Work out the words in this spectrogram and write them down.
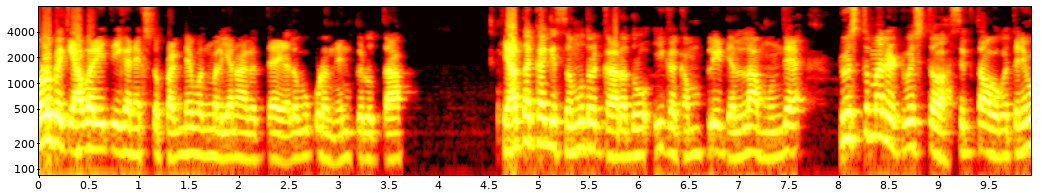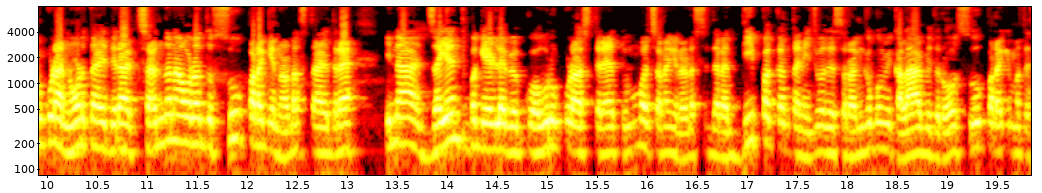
ನೋಡ್ಬೇಕು ಯಾವ ರೀತಿ ಈಗ ನೆಕ್ಸ್ಟ್ ಪ್ರಜ್ಞೆ ಬಂದ್ಮೇಲೆ ಏನಾಗುತ್ತೆ, ಎಲ್ಲವೂ ಕೂಡ ನೆನಪಿರುತ್ತಾ? ಯಾತಕ್ಕಾಗಿ ಸಮುದ್ರಕ್ಕಾರದ್ರು ಈಗ ಕಂಪ್ಲೀಟ್ ಎಲ್ಲ ಮುಂದೆ ಟ್ವಿಸ್ಟ್ ಮೇಲೆ ಟ್ವಿಸ್ಟ್ ಸಿಗ್ತಾ ಹೋಗುತ್ತೆ. ನೀವು ಕೂಡ ನೋಡ್ತಾ ಇದ್ದೀರಾ, ಚಂದನ ಅವರಂತೂ ಸೂಪರ್ ಆಗಿ ನಡೆಸ್ತಾ ಇದ್ದಾರೆ. ಇನ್ನ ಜಯಂತ್ ಬಗ್ಗೆ ಹೇಳಲೇಬೇಕು, ಅವರು ಕೂಡ ಅಷ್ಟೇ, ತುಂಬಾ ಚೆನ್ನಾಗಿ ನಡೆಸಿದ್ದಾರೆ ದೀಪಕ್ ಅಂತ ನಿಜವಾದ ಹೆಸರು, ರಂಗಭೂಮಿ ಕಲಾವಿದರು ಸೂಪರ್ ಆಗಿ ಮತ್ತೆ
